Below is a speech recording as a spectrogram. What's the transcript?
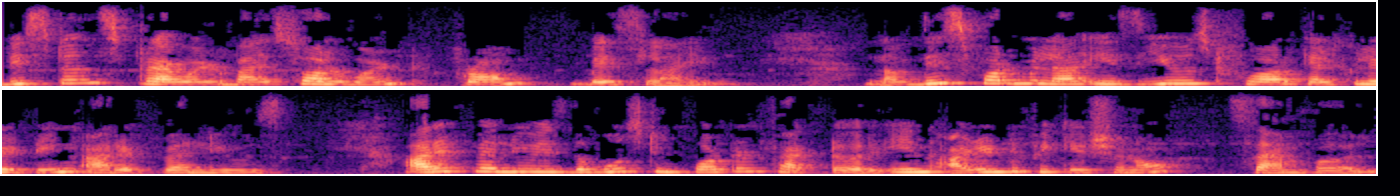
distance traveled by solvent from baseline. Now this formula is used for calculating RF values. RF value is the most important factor in identification of sample.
